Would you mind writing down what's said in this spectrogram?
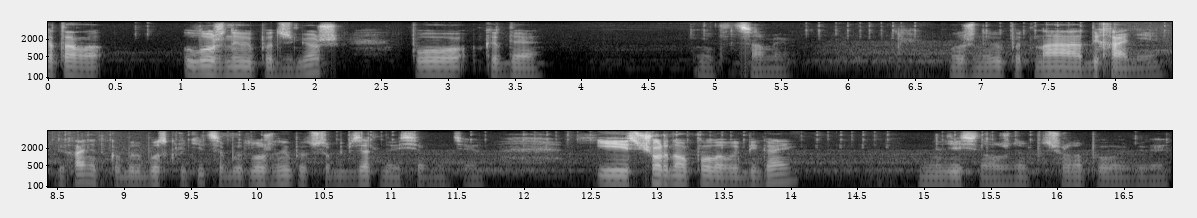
катала ложный выпад жмешь по КД. Этот самый. Ложный выпад на дыхание. Дыхание такой будет босс крутиться, будет ложный выпад, чтобы обязательно висел на тебе. И с черного пола выбегай. Надеюсь, на ложный выпад с черного пола выбегай.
